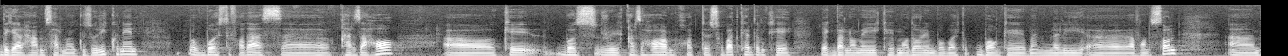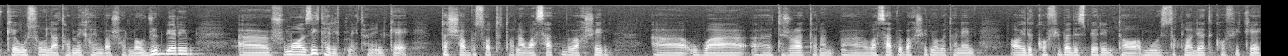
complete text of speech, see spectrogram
دیگر هم سرمایه گذاری کنین. با استفاده از قرضه ها که باز روی قرضه ها هم خواهد صحبت کردم که یک برنامه ای که ما داریم با بانک بینالمللی افغانستان که او سهولت ها می‌خوایم برشان به وجود بیاریم شما از این طریق می‌تونین که تشبساتتان وسط ببخشین. و تجارتتان وسط ببخشین و بتونین آید کافی به دست تا مو کافی که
